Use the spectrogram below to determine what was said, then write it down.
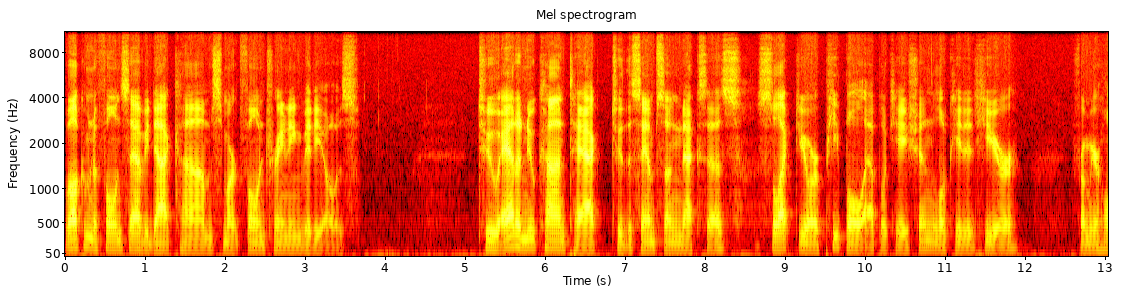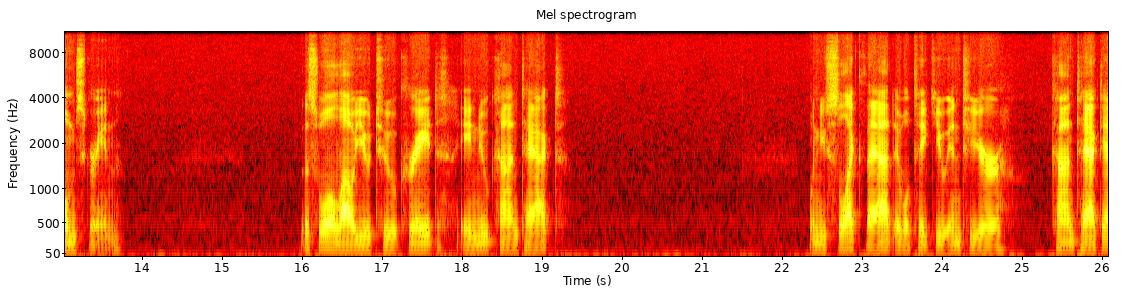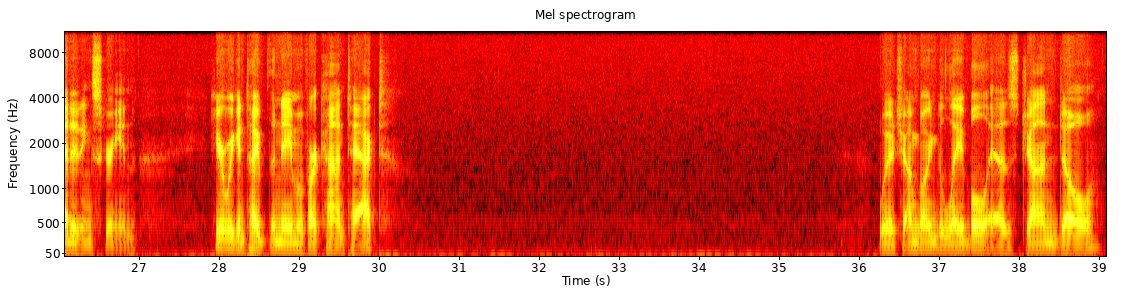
Welcome to PhoneSavvy.com smartphone training videos. To add a new contact to the Samsung Nexus, select your People application located here from your home screen. This will allow you to create a new contact. When you select that, it will take you into your contact editing screen. Here we can type the name of our contact. which I'm going to label as John Doe.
